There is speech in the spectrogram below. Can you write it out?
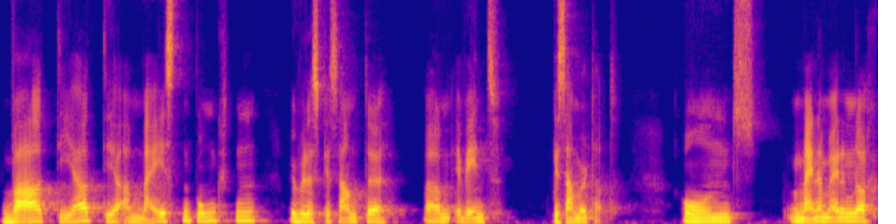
war der, der am meisten Punkten über das gesamte ähm, Event gesammelt hat. Und meiner Meinung nach,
